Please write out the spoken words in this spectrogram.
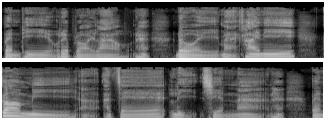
เป็นที่เรียบร้อยแล้วนะฮะ โดยแหมค่ายนี้ก็มีอาเจหลี่เชียนหน้านะฮะ เป็น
